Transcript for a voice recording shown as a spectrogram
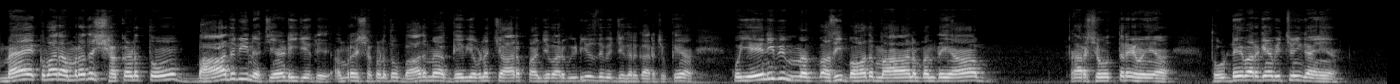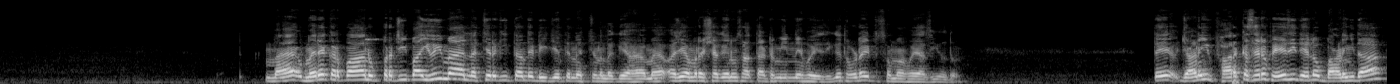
ਮੈਂ ਇੱਕ ਵਾਰ ਅੰਮ੍ਰਿਤ ਛਕਣ ਤੋਂ ਬਾਅਦ ਵੀ ਨੱਚਿਆ ਡੀਜੇ ਤੇ। ਅੰਮ੍ਰਿਤ ਛਕਣ ਤੋਂ ਬਾਅਦ ਮੈਂ ਅੱਗੇ ਵੀ ਆਪਣਾ 4-5 ਵਾਰ ਵੀਡੀਓਜ਼ ਦੇ ਵਿੱਚ ਜ਼ਿਕਰ ਕਰ ਚੁੱਕੇ ਆ ਕੋਈ ਇਹ ਨਹੀਂ ਵੀ ਮ- ਅਸੀਂ ਬਹੁਤ ਮਹਾਨ ਬੰਦੇ ਆ ਅਰਸ਼ ਉਤਰੇ ਹੋਏ ਆ ਤੁਹਾਡੇ ਵਰਗਿਆਂ ਵਿੱਚੋਂ ਹੀ ਗਏ ਆ ਮੈਂ, ਮੇਰੇ ਕਿਰਪਾਨ ਉੱਪਰ ਜੀ ਪਾਈ ਹੋਈ, ਮੈਂ ਲੱਚਰ ਗੀਤਾਂ ਦੇ ਡੀਜੇ ਤੇ ਨੱਚਣ ਲੱਗਿਆ ਹੋਇਆ। ਮੈਂ ਅਜੇ ਅੰਮ੍ਰਿਤ ਛਕੇ ਨੂੰ 7-8 ਮਹੀਨੇ ਹੋਏ ਸੀਗੇ ਥੋੜਾ ਹੀ ਸਮਾਂ ਹੋਇਆ ਸੀ ਉਦੋਂ। ਤੇ ਜਾਣੀ ਫ਼ਰਕ ਸਿਰਫ ਇਹ ਸੀ, ਦੇਖ ਲਓ ਬਾਣੀ ਦਾ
